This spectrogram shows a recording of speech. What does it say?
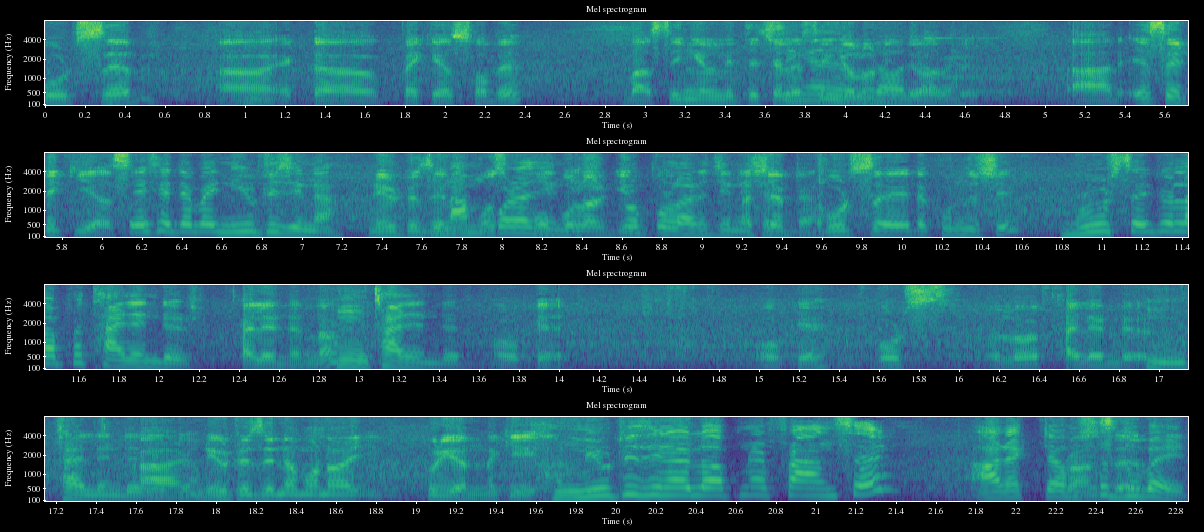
বুটস আহ, একটা প্যাকেজ হবে। বা সিঙ্গেল নিতে চাইলে সিঙ্গেলও নিতে। পারবে। আর সেটে কি আছে? সেটা ভাই নিউট্রিজিনা নিউট্রিজেন নাম করা পপুলার কিন্তু। পপুলার জিনিস আচ্ছা বুটস এটা কোন দেশে? ব্রুট সাইড হলো আপনার থাইল্যান্ডের থাইল্যান্ডের না? হুম থাইল্যান্ডের ওকে ওকে বুটস হলো থাইল্যান্ডের হুম থাইল্যান্ডের আর নিউট্রিজেন মনে হয় কোরিয়ান নাকি? নিউট্রিজিনা হলো আপনার ফ্রান্সের আর একটা হচ্ছে? দুবাইয়ের।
